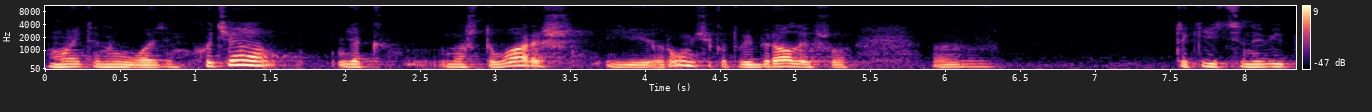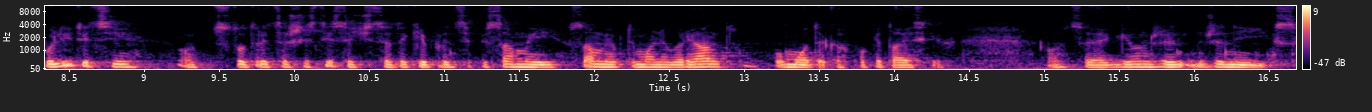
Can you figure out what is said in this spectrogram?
Майте на увазі. Хоча, як наш товариш і Ромчик от вибирали, що е, в такій ціновій політиці, от 136 тисяч, це такий, в принципі, самий, самий оптимальний варіант по мотиках, по китайських. Оце Gion GNX.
